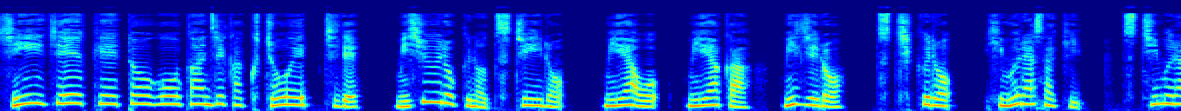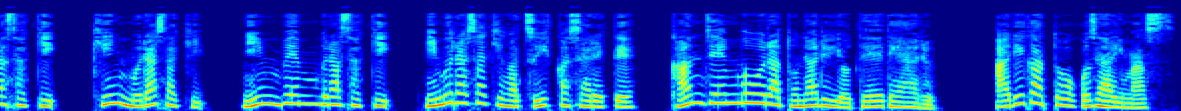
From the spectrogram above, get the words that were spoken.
CJK 統合漢字拡張エッジで、未収録の土色、宮尾、宮か、みじろ、土黒、日紫、土紫、金紫、人弁紫、三紫が追加されて、完全網羅となる予定である。ありがとうございます。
